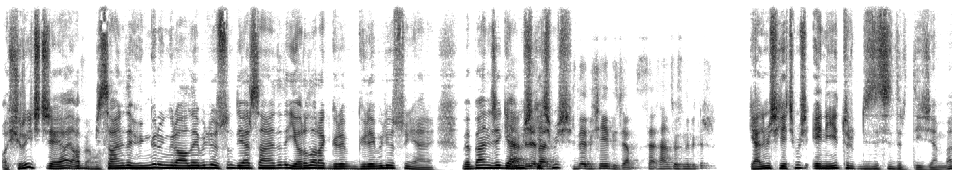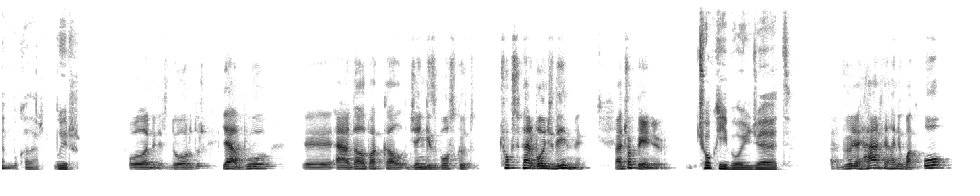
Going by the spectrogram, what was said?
Aşırı iç içe ya. Abi bir sahnede hüngür hüngür ağlayabiliyorsun. Diğer sahnede de yarılarak güle, gülebiliyorsun yani. Ve bence gelmiş Yani bir de ben- geçmiş bir de bir şey diyeceğim. Sen, sen sözünü bitir. gelmiş geçmiş en iyi Türk dizisidir diyeceğim ben. Bu kadar. Buyur. Olabilir. Doğrudur. Ya bu e, Erdal Bakkal, Cengiz Bozkurt çok süper bir oyuncu değil mi? Ben çok beğeniyorum. Çok iyi bir oyuncu evet. Böyle her şey hani bak o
